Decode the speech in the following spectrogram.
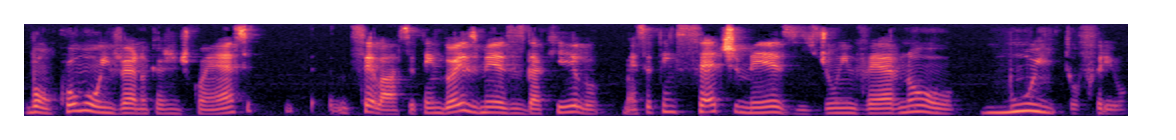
bom, como o inverno que a gente conhece, sei lá, você tem dois meses daquilo, mas você tem sete meses de um inverno muito frio.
